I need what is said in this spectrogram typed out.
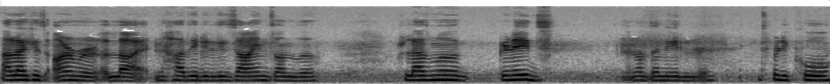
I like his armor a lot and how they did designs on the plasma grenades and on the needler. It's pretty cool.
